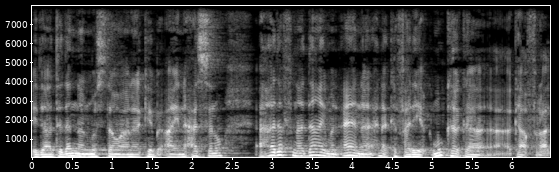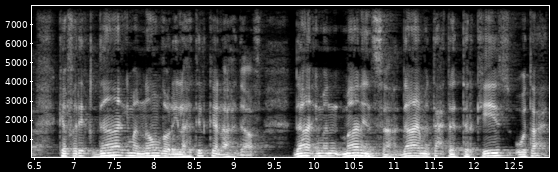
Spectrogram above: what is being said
إذا تدنى المستوى على ال KPI نحسنه هدفنا دائما عينا إحنا كفريق مو كأفراد. كفريق دائما ننظر إلى تلك الأهداف. دائما ما ننسى دائما تحت التركيز وتحت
